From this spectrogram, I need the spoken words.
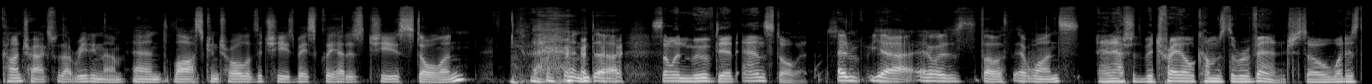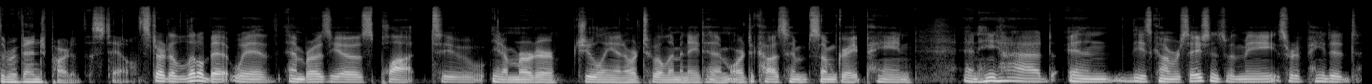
contracts without reading them and lost control of the cheese, basically had his cheese stolen. and uh, someone moved it and stole it. and yeah, it was both at once. And after the betrayal comes the revenge. So, what is the revenge part of this tale? It started a little bit with Ambrosio's plot to, you know, murder Julian or to eliminate him or to cause him some great pain. And he had, in these conversations with me, sort of painted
